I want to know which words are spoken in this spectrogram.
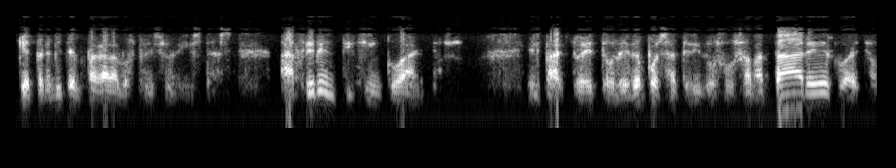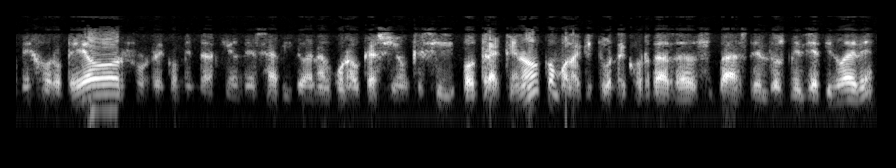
que permiten pagar a los pensionistas. Hace 25 años, el Pacto de Toledo pues ha tenido sus avatares, lo ha hecho mejor o peor, sus recomendaciones ha habido en alguna ocasión que sí, otra que no, como la que tú recordabas vas del 2019,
